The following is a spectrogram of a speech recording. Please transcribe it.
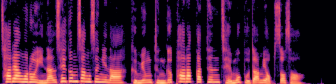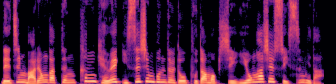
차량으로 인한 세금 상승이나 금융 등급 하락 같은 재무 부담이 없어서 내 집 마련 같은 큰 계획 있으신 분들도 부담 없이 이용하실 수 있습니다.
